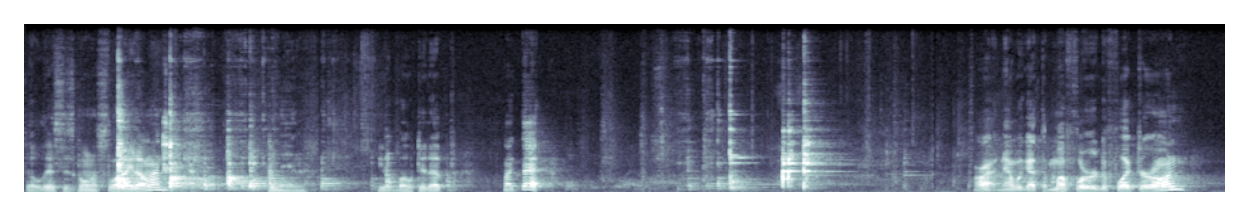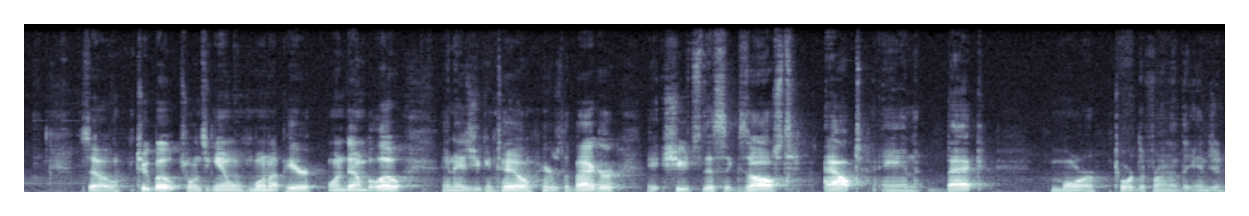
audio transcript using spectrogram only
So this is going to slide on and then you'll bolt it up like that. All right, now we got the muffler deflector on. So two bolts, once again, one up here, one down below. And as you can tell, here's the bagger. It shoots this exhaust out and back more toward the front of the engine.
